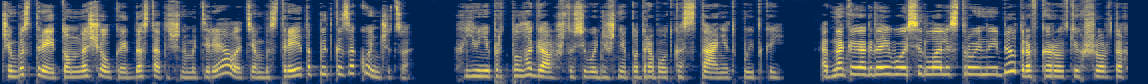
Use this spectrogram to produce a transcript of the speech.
Чем быстрее Том нащелкает достаточно материала, тем быстрее эта пытка закончится. Хью не предполагал, что сегодняшняя подработка станет пыткой. Однако, когда его оседлали стройные бедра в коротких шортах,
